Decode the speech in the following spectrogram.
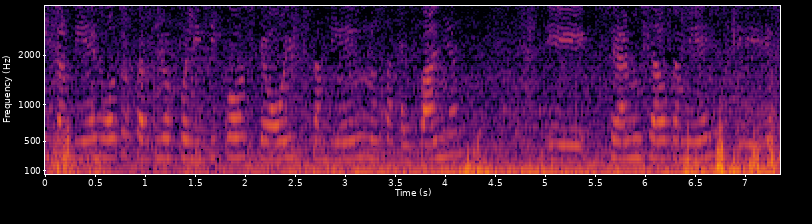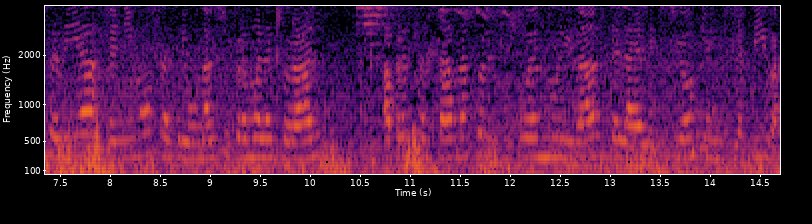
y también otros partidos políticos que hoy también nos acompañan, eh, se ha anunciado también, eh, ese día venimos al Tribunal Supremo Electoral a presentar la solicitud de nulidad de la elección legislativa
